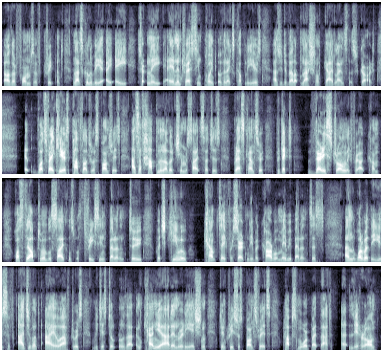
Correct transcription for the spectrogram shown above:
other forms of treatment? And that's going to be a, a certainly an interesting point over the next couple of years as we develop national guidelines in this regard uh, what's very clear is pathological response rates, as have happened in other tumor sites such as breast cancer, predict very strongly for outcome. What's the optimal cycles? Well, three seems better than two. Which chemo? Can't say for certainty, but carbo may be better than cis. And what about the use of adjuvant IO afterwards? We just don't know that. And can you add in radiation to increase response rates? Perhaps more about that uh, later on.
